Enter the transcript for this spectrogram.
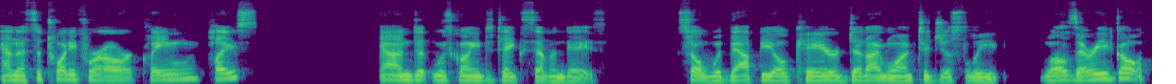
And it's a 24 hour cleaning place. And it was going to take seven days. So would that be okay? Or did I want to just leave? Well, there you go.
